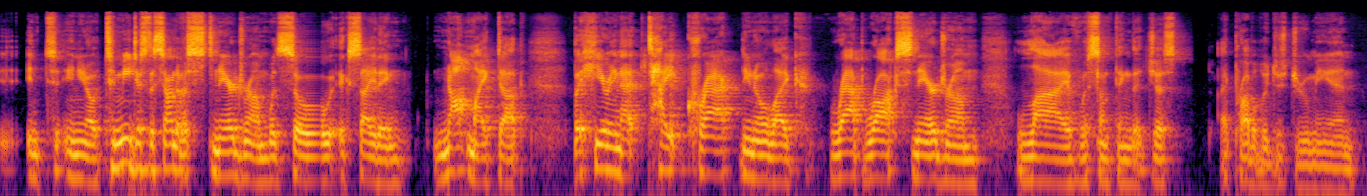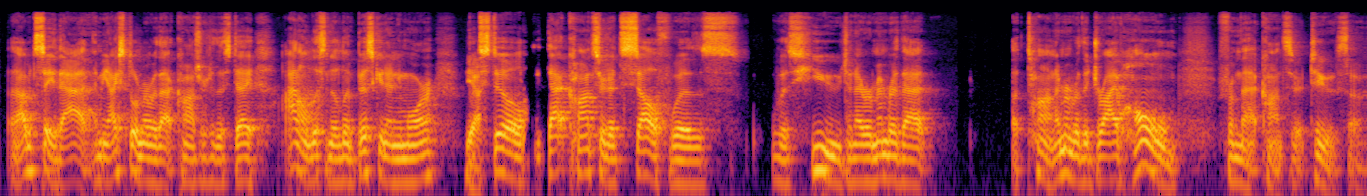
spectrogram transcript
and, and you know to me just the sound of a snare drum was so exciting not mic'd up but hearing that tight crack you know like rap rock snare drum live was something that just I probably just drew me in. I would say that. I mean, I still remember that concert to this day. I don't listen to Limp Bizkit anymore, Yeah. but still, that concert itself was was huge, and I remember that a ton. I remember the drive home from that concert too. So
